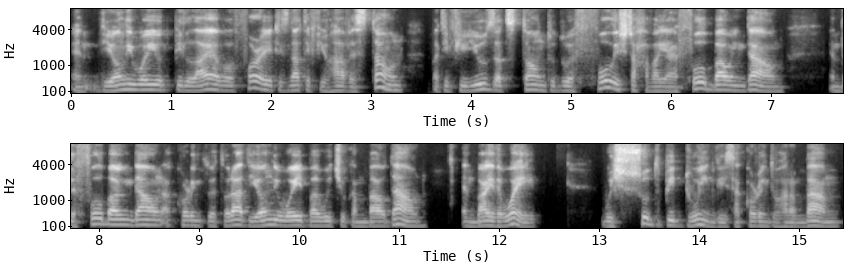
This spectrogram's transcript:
And the only way you'd be liable for it is not if you have a stone, but if you use that stone to do a full ishtachavaya, a full bowing down, and the full bowing down according to the Torah, the only way by which you can bow down, and by the way, we should be doing this according to Harambam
